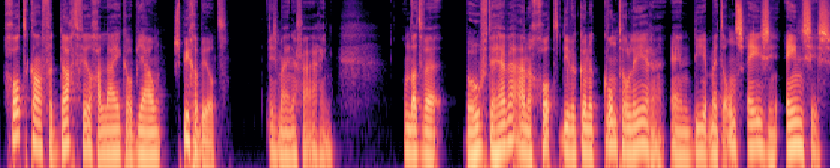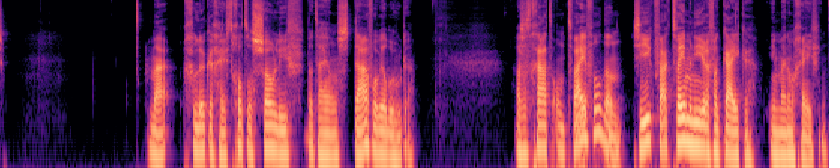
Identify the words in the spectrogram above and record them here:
God kan verdacht veel gaan lijken op jouw spiegelbeeld, is mijn ervaring. Omdat we behoefte hebben aan een God die we kunnen controleren en die het met ons eens is. Maar gelukkig heeft God ons zo lief dat Hij ons daarvoor wil behoeden. Als het gaat om twijfel, dan zie ik vaak twee manieren van kijken in mijn omgeving.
